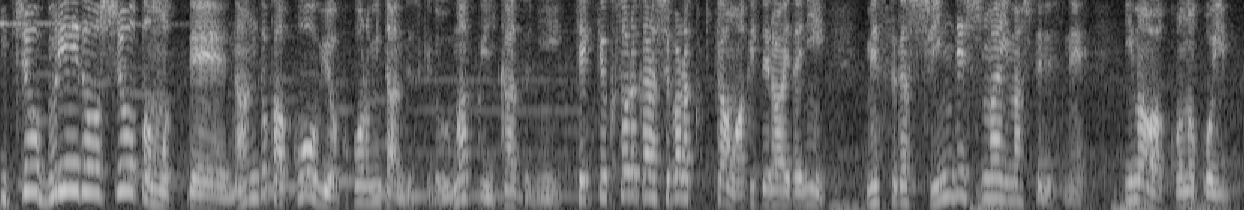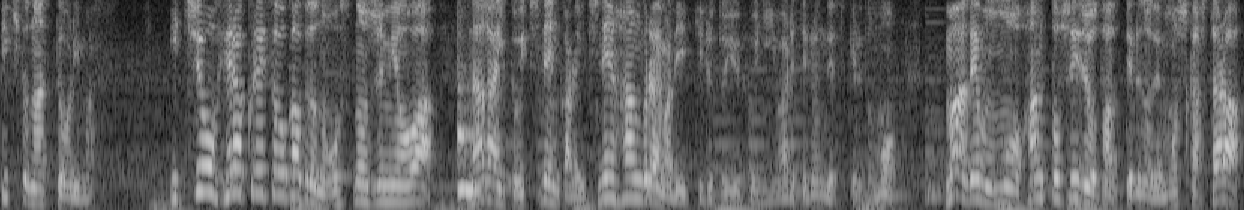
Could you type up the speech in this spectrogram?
一応ブリードをしようと思って何度か交尾を試みたんですけど、うまくいかずに、結局それからしばらく期間を空けてる間に、メスが死んでしまいましてですね、今はこの子一匹となっております。一応ヘラクレスオオカブトのオスの寿命は長いと1年から1年半ぐらいまで生きるという風に言われてるんですけれどもまあでももう半年以上経ってるのでもしかしたら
